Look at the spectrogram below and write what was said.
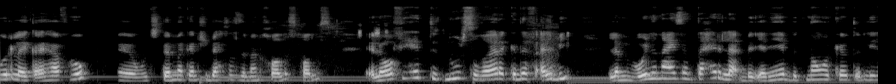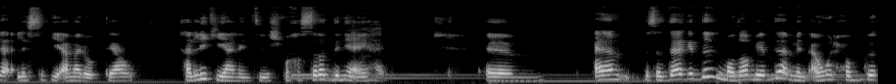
more like I have hope آه، which ده ما كانش بيحصل زمان خالص خالص. اللي هو في حتة نور صغيرة كده في قلبي لما بقول أنا عايزة أنتحر لا يعني هي بتنور كده وتقول لي لا لسه في أمل وبتاع. خليكي يعني أنت مش مخسرة الدنيا أي حاجة. أم، أنا بصدق جدا الموضوع بيبدأ من أول حبك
